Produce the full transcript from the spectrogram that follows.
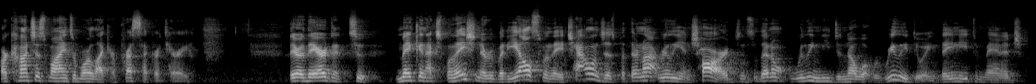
Our conscious minds are more like our press secretary. They're there to, to make an explanation to everybody else when they challenge us, but they're not really in charge, and so they don't really need to know what we're really doing. They need to manage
